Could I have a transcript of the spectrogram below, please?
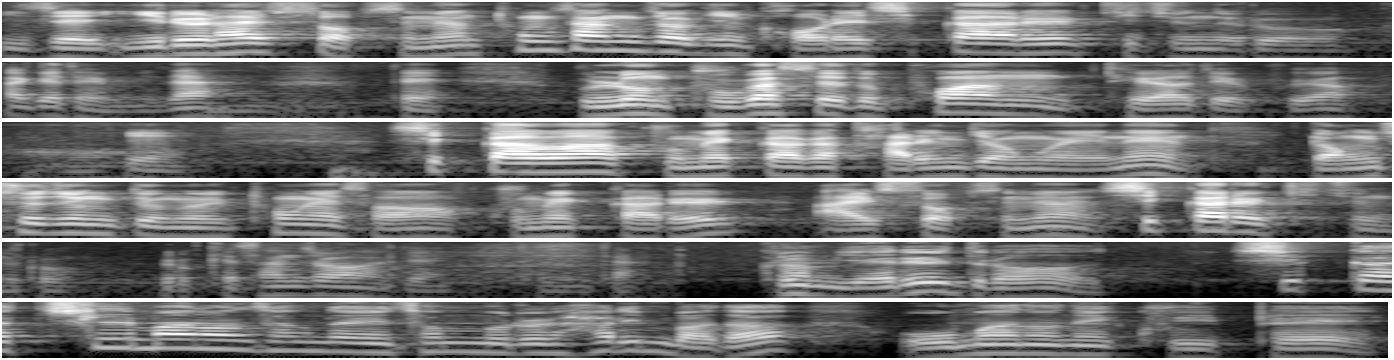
이제 일을 할 수 없으면 통상적인 거래 시가를 기준으로 하게 됩니다. 네, 물론 부가세도 포함되어야 되고요. 어. 예. 시가와 구매가가 다른 경우에는 영수증 등을 통해서 구매가를 알 수 없으면 시가를 기준으로 이렇게 산정하게 됩니다. 그럼 예를 들어 시가 7만 원 상당의 선물을 할인받아 5만 원에 구입해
